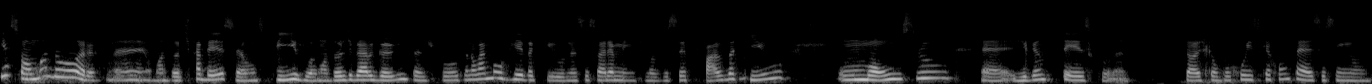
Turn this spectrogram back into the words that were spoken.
E é só uma dor, né? É uma dor de cabeça, é um espirro, é uma dor de garganta. Tipo, você não vai morrer daquilo necessariamente, mas você faz daquilo um monstro é, gigantesco, né? Então, acho que é um pouco isso que acontece, assim,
